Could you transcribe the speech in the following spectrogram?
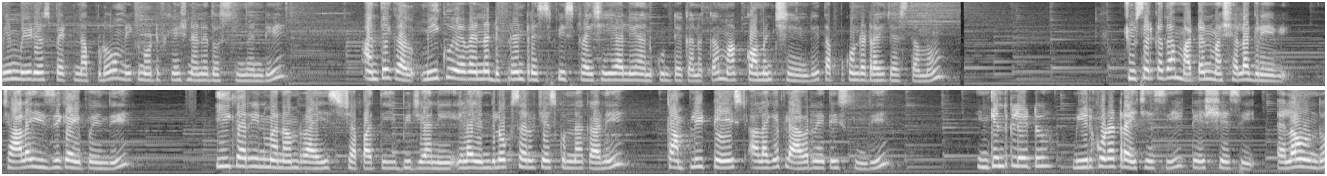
మేము వీడియోస్ పెట్టినప్పుడు మీకు నోటిఫికేషన్ అనేది వస్తుందండి. అంతేకాదు మీకు ఏవైనా డిఫరెంట్ రెసిపీస్ ట్రై చేయాలి అనుకుంటే కనుక మాకు కామెంట్ చేయండి. తప్పకుండా ట్రై చేస్తాము. చూసారు కదా మటన్ మసాలా గ్రేవీ. చాలా ఈజీగా అయిపోయింది. ఈ కర్రీని మనం రైస్ చపాతీ బిర్యానీ ఇలా ఎందులోకి సర్వ్ చేసుకున్నా కానీ కంప్లీట్ టేస్ట్ అలాగే ఫ్లేవర్ని అయితే ఇస్తుంది. ఇంకెందుకు లేటు? మీరు కూడా ట్రై చేసి టేస్ట్ చేసి ఎలా ఉందో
